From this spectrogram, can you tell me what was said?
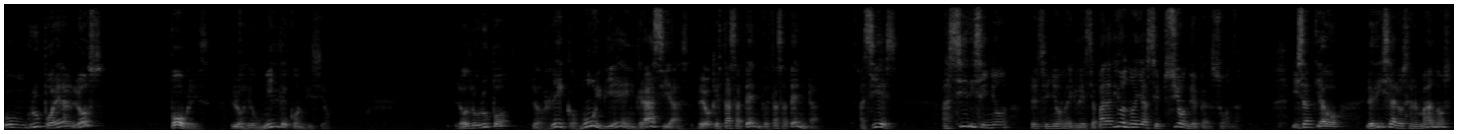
Un grupo eran los pobres, los de humilde condición. El otro grupo, los ricos. Muy bien, gracias. Veo que estás atento, estás atenta. Así es. Así diseñó el Señor la iglesia. Para Dios no hay acepción de persona. Y Santiago le dice a los hermanos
